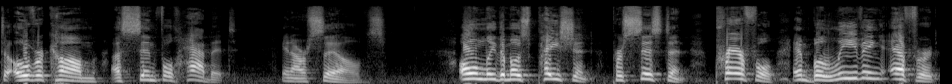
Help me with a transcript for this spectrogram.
to overcome a sinful habit in ourselves. Only the most patient, persistent, prayerful, and believing effort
